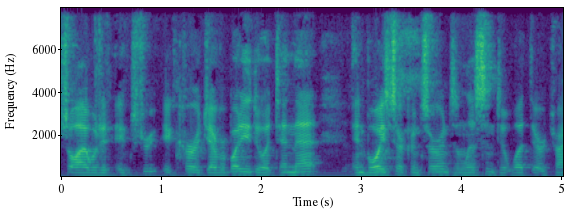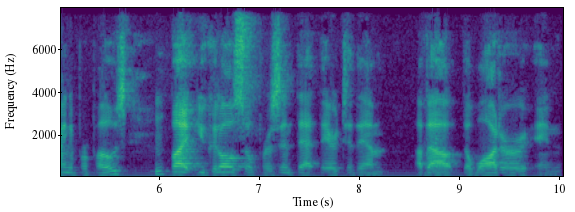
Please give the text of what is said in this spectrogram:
So I would encourage everybody to attend that and voice their concerns and listen to what they're trying to propose. Hmm. But you could also present that there to them about the water and,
